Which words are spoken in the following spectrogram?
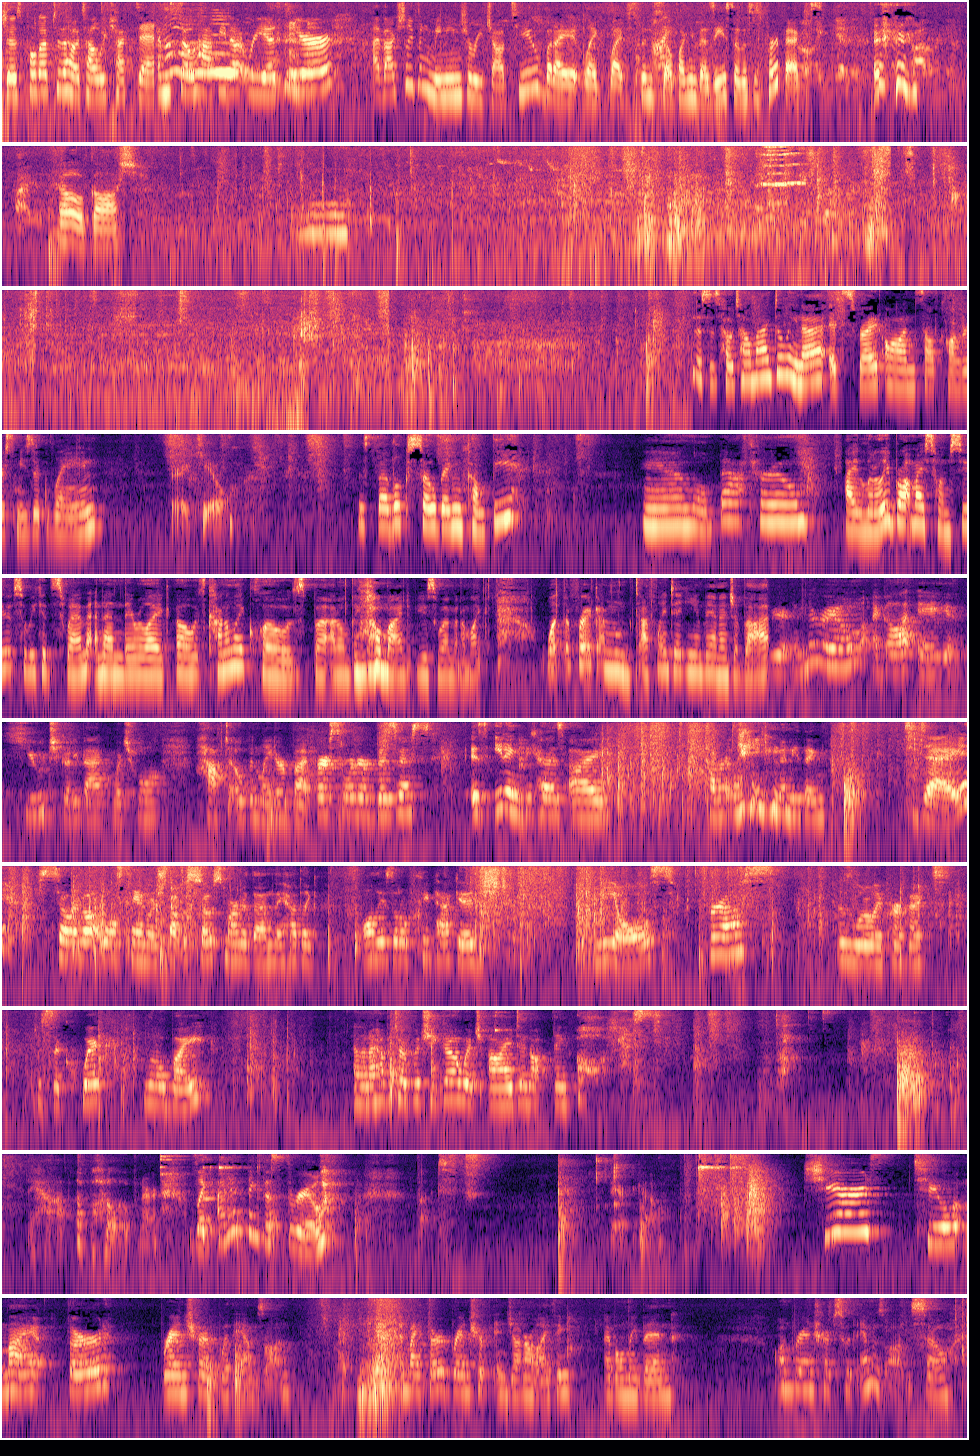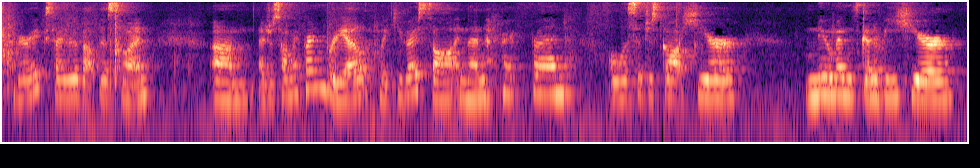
Just pulled up to the hotel, we checked in. I'm so happy that Ria's here. I've actually been meaning to reach out to you, but I like life's been so fucking busy, so this is perfect. I get it. oh gosh. This is Hotel Magdalena. It's right on South Congress Music Lane. Very cute. This bed looks so big and comfy. And little bathroom. I literally brought my swimsuit so we could swim and then they were like, oh, it's kind of like clothes, but I don't think they'll mind if you swim. And I'm like, what the frick? I'm definitely taking advantage of that. We're in the room. I got a huge goodie bag, which we'll have to open later, but first order of business is eating because I haven't really eaten anything today. So I got a little sandwich. That was so smart of them. They had like all these little prepackaged meals for us. This is literally perfect. Just a quick little bite. And then I have a Topo Chico, which I did not think, oh yes. They have a bottle opener. I was like, I didn't think this through. cheers to my third brand trip with Amazon. And my third brand trip in general. I think I've only been on brand trips with Amazon. So very excited about this one. Um, I just saw my friend Ria, like you guys saw, and then my friend Alyssa just got here. Newman's gonna be here.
